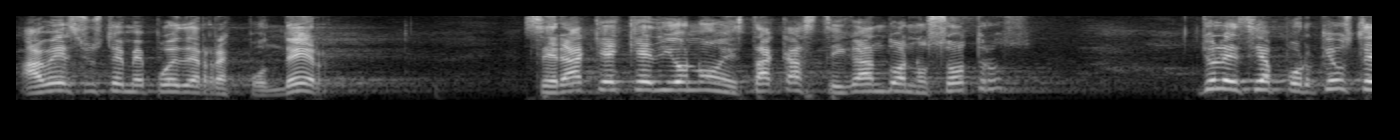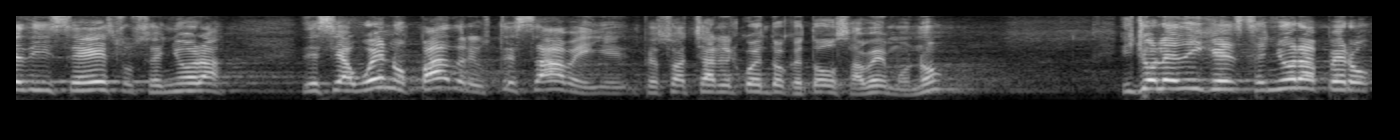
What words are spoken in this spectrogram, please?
a ver si usted me puede responder. ¿Será que es que Dios nos está castigando a nosotros? Yo le decía, ¿por qué usted dice eso, señora? Decía, bueno, padre, usted sabe. Y empezó a echar el cuento que todos sabemos, ¿no? Y yo le dije, señora, pero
